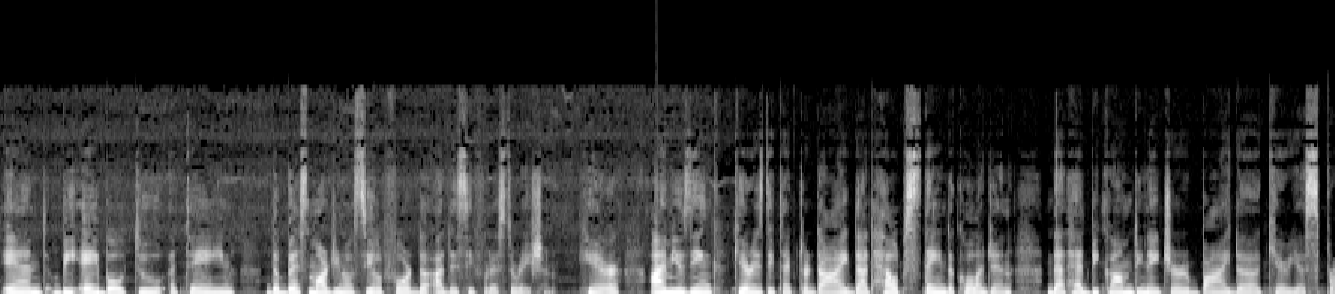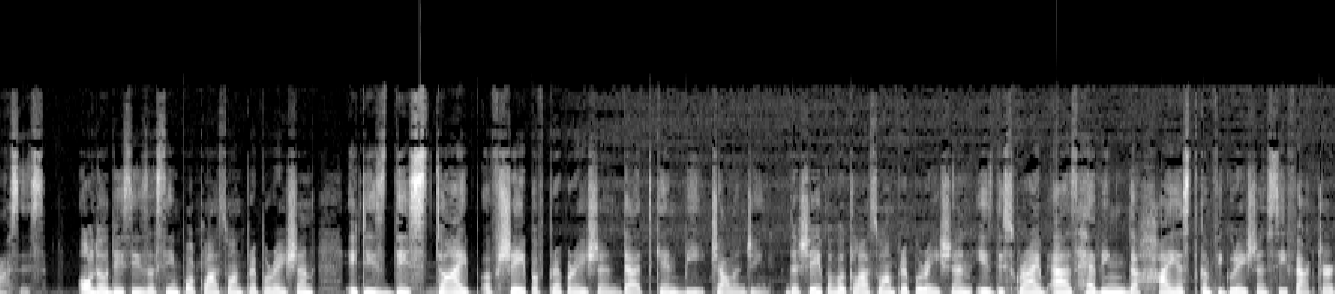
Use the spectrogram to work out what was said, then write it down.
and be able to attain the best marginal seal for the adhesive restoration. Here, I'm using caries detector dye that helps stain the collagen that had become denatured by the caries process. Although this is a simple class 1 preparation, it is this type of shape of preparation that can be challenging. The shape of a class 1 preparation is described as having the highest configuration C factor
